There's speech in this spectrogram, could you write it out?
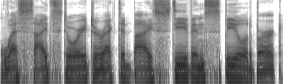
West Side Story, directed by Steven Spielberg.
